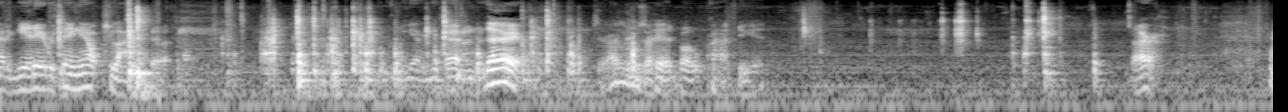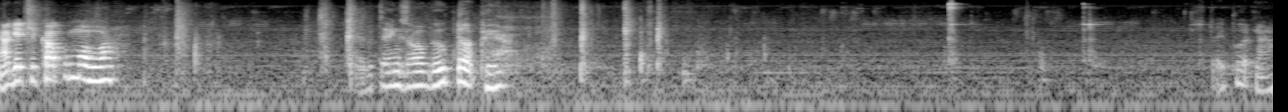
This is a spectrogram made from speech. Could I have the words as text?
got to get everything else lined up. We got to get that under there. Did I lose a head bolt? I did. There. Now get you a couple more. Everything's all gooped up here. Stay put now.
